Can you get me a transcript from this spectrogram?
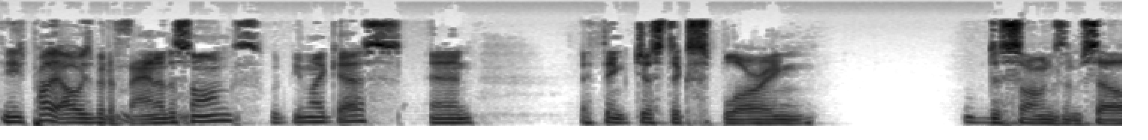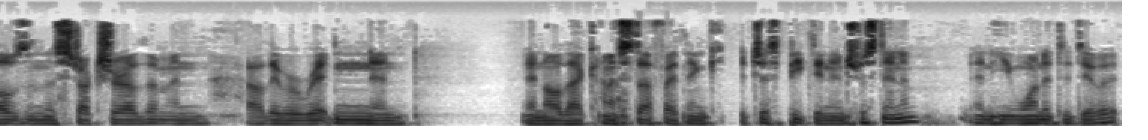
he's probably always been a fan of the songs would be my guess. And i think just exploring the songs themselves and the structure of them and how they were written and and all that kind of stuff i think it just piqued an interest in him and he wanted to do it.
